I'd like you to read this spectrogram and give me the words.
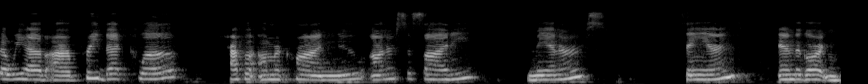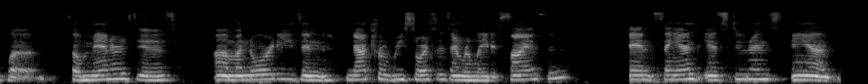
So we have our pre-vet club, Kappa Omicron Nu Honor Society, MANRRS, SAND, and the Garden Club. So MANRRS is uh, minorities in natural resources and related sciences. And SAND is students and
